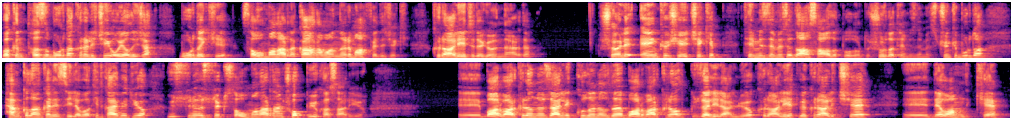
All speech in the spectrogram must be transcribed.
Bakın tazı burada kraliçeyi oyalayacak. Buradaki savunmalarda kahramanları mahvedecek. Kraliyeti de gönderdi. Şöyle en köşeye çekip temizlemesi daha sağlıklı olurdu. Şurada temizlemesi. Çünkü burada hem klan kalesiyle vakit kaybediyor. Üstüne üstlük savunmalardan çok büyük hasar yiyor. Ee, Barbar Kral'ın özellik kullanıldı. Barbar Kral güzel ilerliyor. Kraliyet ve kraliçe e, devam ke.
